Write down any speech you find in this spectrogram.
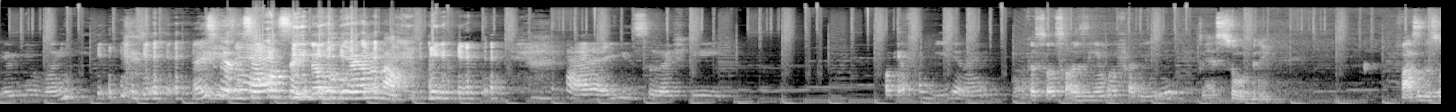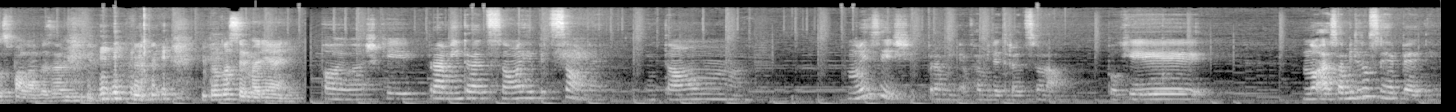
Eu e minha mãe. É isso mesmo, seu conceito, não é do governo, não. ah, é isso. Acho que qualquer família, né? Uma pessoa sozinha é uma família. É sobre. Faça das suas palavras a minha. e pra você, Mariane? Ó, eu acho que pra mim tradição é repetição, né? Então não existe pra mim a família tradicional, porque as famílias não se repetem.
